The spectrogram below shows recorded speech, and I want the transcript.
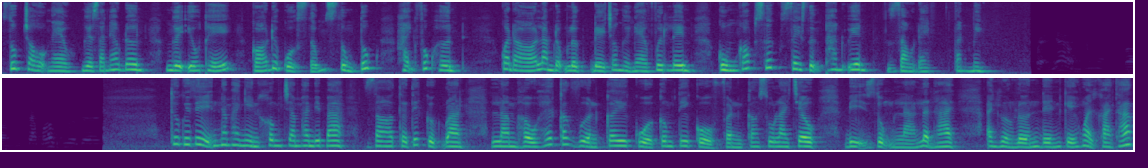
giúp cho hộ nghèo, người già neo đơn, người yếu thế có được cuộc sống sung túc, hạnh phúc hơn. Qua đó làm động lực để cho người nghèo vươn lên cùng góp sức xây dựng Than Uyên giàu đẹp, văn minh. Thưa quý vị, năm 2023, do thời tiết cực đoan làm hầu hết các vườn cây của công ty cổ phần cao su Lai Châu bị rụng lá lần hai, ảnh hưởng lớn đến kế hoạch khai thác.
